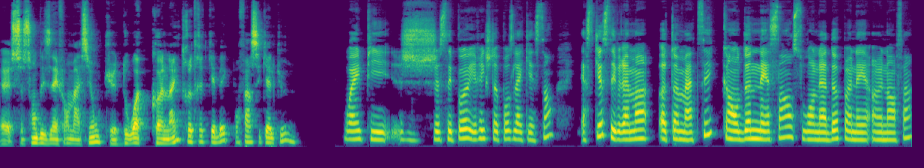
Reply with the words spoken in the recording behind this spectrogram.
euh, ce sont des informations que doit connaître Retraite Québec pour faire ses calculs? Oui, puis je sais pas, Eric, je te pose la question. Est-ce que c'est vraiment automatique quand on donne naissance ou on adopte un, enfant?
